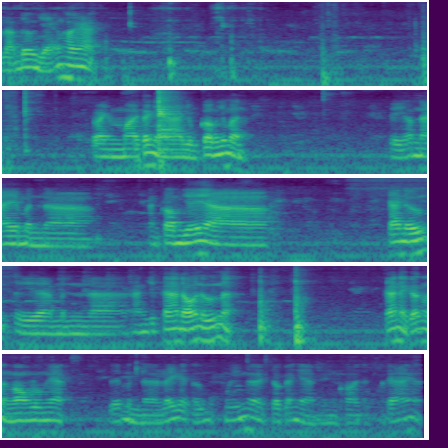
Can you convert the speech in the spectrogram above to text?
làm đơn giản thôi ha. Rồi mời cả nhà dùng cơm với mình. Thì hôm nay mình à, ăn cơm với à, cá nướng. Thì à, mình à, ăn với cá đói nướng nè. Cá này rất là ngon luôn nha. Để mình à, lấy ra thử một miếng à, cho cả nhà cùng coi thịt cá nè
